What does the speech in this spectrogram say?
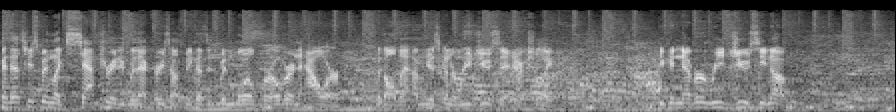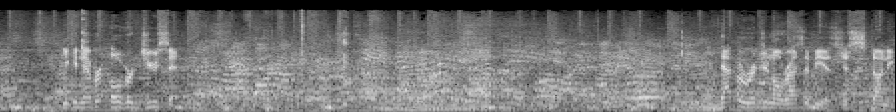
And that's just been like saturated with that curry sauce because it's been boiled for over an hour with all that. I'm just gonna rejuice it actually. You can never rejuice enough. You can never overjuice it. That original recipe is just stunning.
